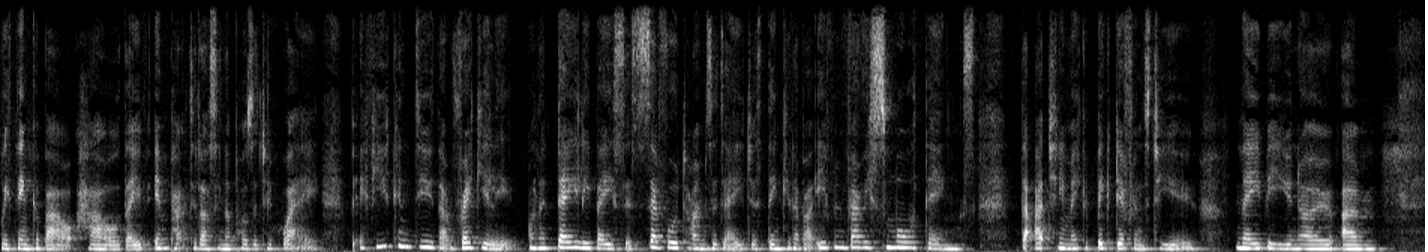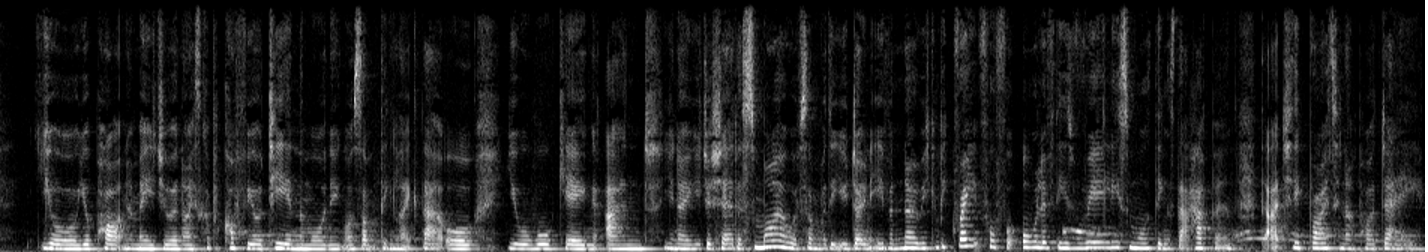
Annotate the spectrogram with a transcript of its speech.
we think about how they've impacted us in a positive way. But if you can do that regularly on a daily basis, several times a day, just thinking about even very small things that actually make a big difference to you, maybe, you know, um, your your partner made you a nice cup of coffee or tea in the morning or something like that or you were walking and you know you just shared a smile with somebody you don't even know. We can be grateful for all of these really small things that happen that actually brighten up our day.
